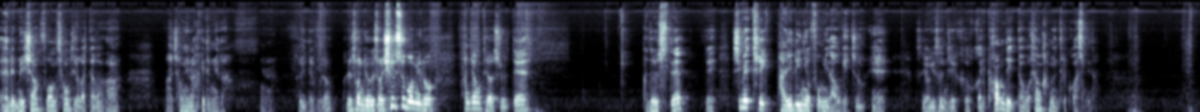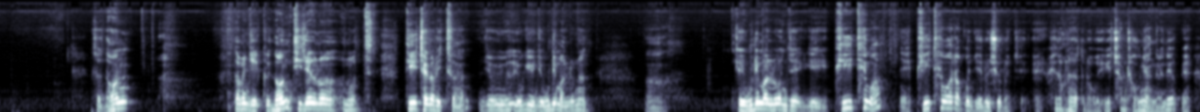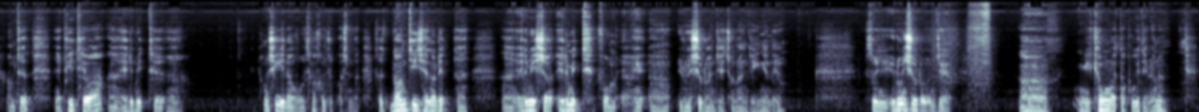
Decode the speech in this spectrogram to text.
에르미션 폼 성질을 갖다가 아, 아, 정의를 하게 됩니다. 예, 그렇게 되고요. 그래서 여기서 실수 범위로 한정되었을 때 되었을 때 네, 시메트릭 바이리니어 폼이 나오겠죠. 예. 그래서 여기서 이제 그것까지 포함되어 있다고 생각하면 될 것 같습니다. 그래서 넌 그다음에 이제 그넌 디제너러 디제너리트한 이제 요- 여기 이제 우리 말로는 어 우리 말로 이제 이게 비태화 예, 비태화라고 이제 이런 식으로 이제 예, 해석을 해놨더라고요. 이게 참 적응이 안 되는데요. 예, 아무튼 예, 비태화 어, 에르미트 어, 형식이라고 생각하면 될 것 같습니다. 그래서 non degenerate 어, 어, 에르미션 에르미트 폼 에, 어, 이런 식으로 이제 저는 읽는데요. 그래서 이제 이런 식으로 이제 어, 이 경우를 갖다 보게 되면은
